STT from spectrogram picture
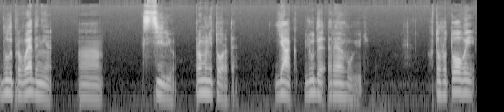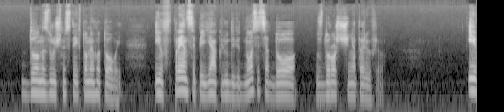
були проведені е, з ціллю промоніторити, як люди реагують, хто готовий до незручностей, хто не готовий. І, в принципі, як люди відносяться до здорожчання тарифів. І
